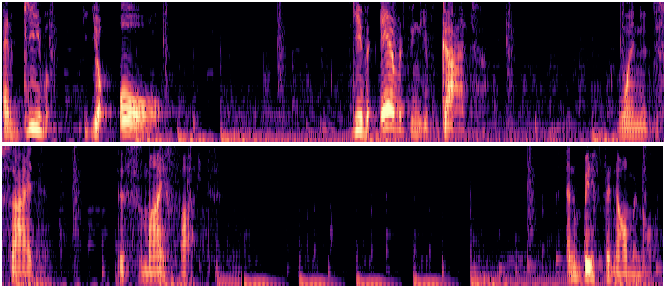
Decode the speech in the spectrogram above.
and give your all. Give everything you've got when you decide this is my fight. And be phenomenal.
